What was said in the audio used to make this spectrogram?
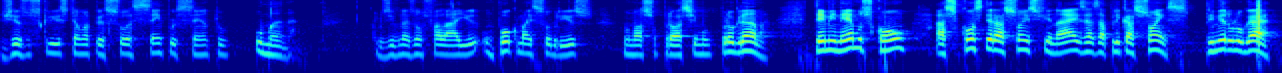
Jesus Cristo é uma pessoa 100% humana. Inclusive, nós vamos falar um pouco mais sobre isso no nosso próximo programa. Terminemos com as considerações finais as aplicações. Em primeiro lugar,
